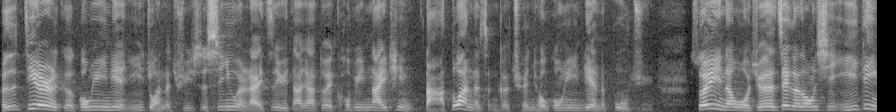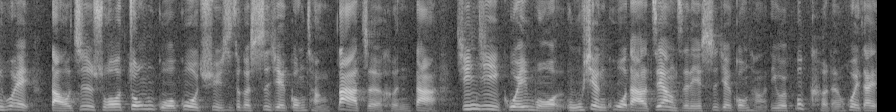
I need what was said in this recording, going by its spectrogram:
可是第二个供应链移转的趋势，是因为来自于大家对 COVID-19 打断了整个全球供应链的布局。所以呢，我觉得这个东西一定会导致说，中国过去是这个世界工厂大者恒大，经济规模无限扩大这样子的世界工厂的地位，不可能会再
